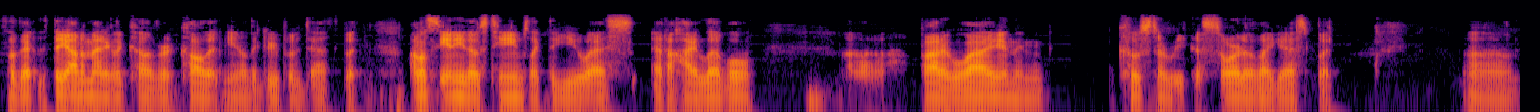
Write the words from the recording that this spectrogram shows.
So that they automatically cover call it, you know, the group of death. But I don't see any of those teams like the U.S. at a high level, uh, Paraguay, and then Costa Rica, sort of, I guess. But um,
